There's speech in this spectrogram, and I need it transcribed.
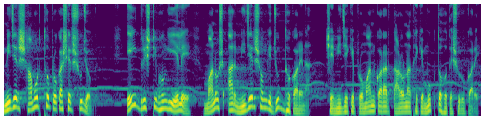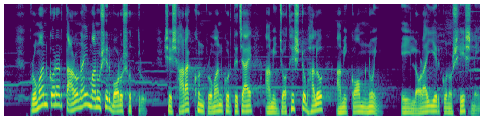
নিজের সামর্থ্য প্রকাশের সুযোগ। এই দৃষ্টিভঙ্গি এলে মানুষ আর নিজের সঙ্গে যুদ্ধ করে না। সে নিজেকে প্রমাণ করার তাড়না থেকে মুক্ত হতে শুরু করে। প্রমাণ করার তাড়নাই মানুষের বড় শত্রু। সে সারাক্ষণ প্রমাণ করতে চায়, আমি যথেষ্ট ভালো, আমি কম নই। এই লড়াইয়ের কোনো শেষ নেই।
